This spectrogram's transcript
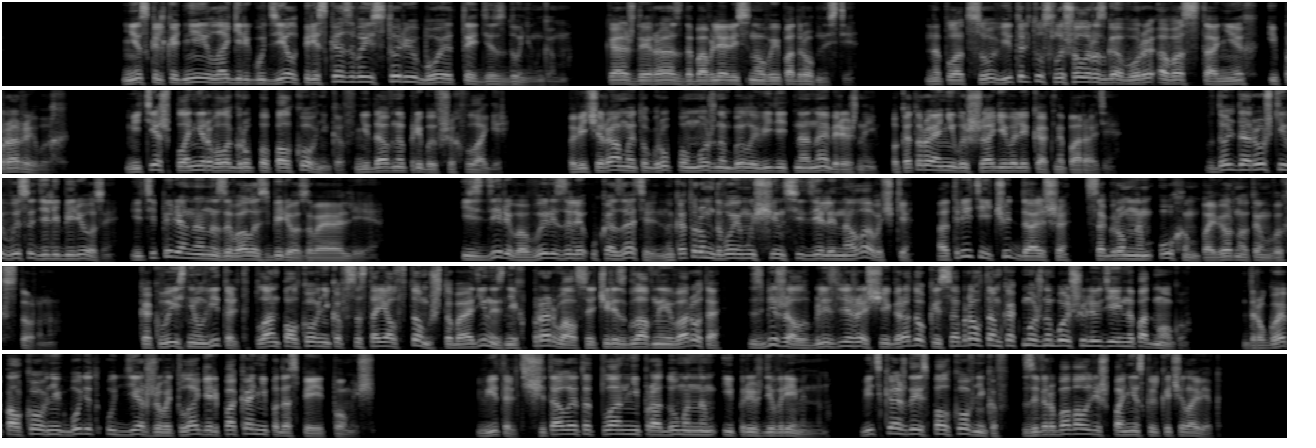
Несколько дней лагерь гудел, пересказывая историю боя Тедди с Дунингом. Каждый раз добавлялись новые подробности. На плацу Витальд услышал разговоры о восстаниях и прорывах. Мятеж планировала группа полковников, недавно прибывших в лагерь. По вечерам эту группу можно было видеть на набережной, по которой они вышагивали, как на параде. Вдоль дорожки высадили березы, и теперь она называлась «Березовая аллея». Из дерева вырезали указатель, на котором двое мужчин сидели на лавочке, а третий чуть дальше, с огромным ухом, повернутым в их сторону. Как выяснил Витальд, план полковников состоял в том, чтобы один из них прорвался через главные ворота, сбежал в близлежащий городок и собрал там как можно больше людей на подмогу. Другой полковник будет удерживать лагерь, пока не подоспеет помощь. Витальд считал этот план непродуманным и преждевременным, ведь каждый из полковников завербовал лишь по несколько человек.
